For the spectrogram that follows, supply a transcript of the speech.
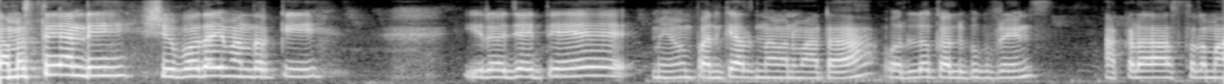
నమస్తే అండి శుభోదయం అందరికీ. ఈరోజు అయితే మేము పనికి వెళ్తున్నాం అనమాట వరిలో కలుపుకు ఫ్రెండ్స్ అక్కడ అసలు మా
